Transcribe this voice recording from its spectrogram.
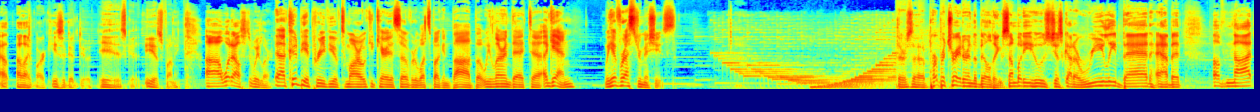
I, I like Mark. He's a good dude. He is good. He is funny. Uh, what else did we learn? Uh, could be a preview of tomorrow. We could carry this over to What's Bugging Bob, but we learned that, uh, again, we have restroom issues. There's a perpetrator in the building, somebody who's just got a really bad habit of not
